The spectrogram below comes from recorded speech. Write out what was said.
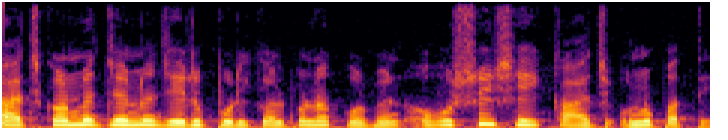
কাজকর্মের জন্য যেরূপ পরিকল্পনা করবেন, অবশ্যই সেই কাজ অনুপাতে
